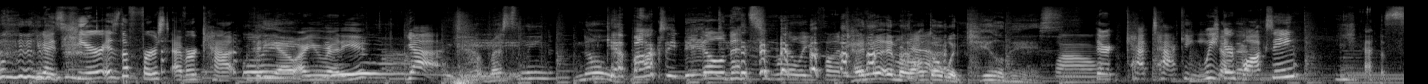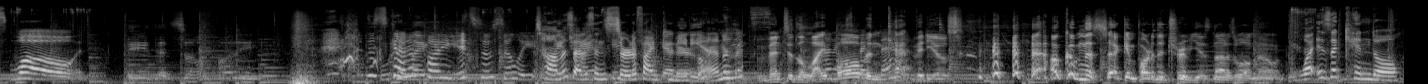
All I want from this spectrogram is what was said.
You guys, here is the first ever cat video. Are you ready? Yeah. Cat wrestling? No. Cat boxing, dude. Oh, that's really funny. Kenya and Morocco Yeah. would kill this. Wow. They're cat attacking each Wait, other. they're boxing? Yes. Whoa. Dude, that's so funny. This is kind of Like- funny. It's so silly. Thomas Edison, see if we certified can get her. comedian. Invented the light bulb and expect cat videos. How come the second part of the trivia is not as well known? What is a Kindle?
